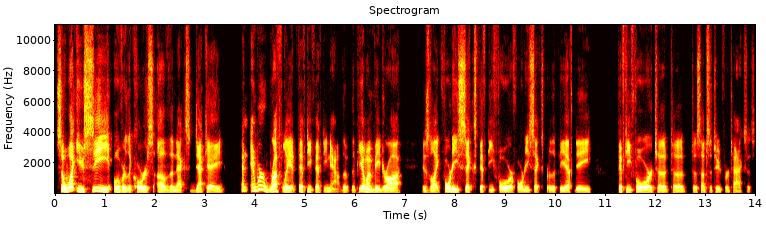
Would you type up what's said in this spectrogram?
So, what you see over the course of the next decade, and, and we're roughly at 50 50 now, the, the POMV draw is like 46 54, 46 for the PFD, 54 to, to, to substitute for taxes.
